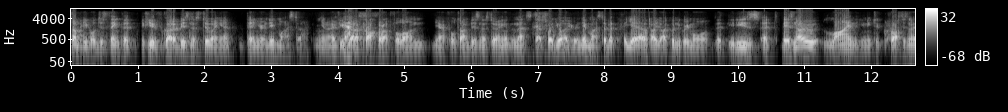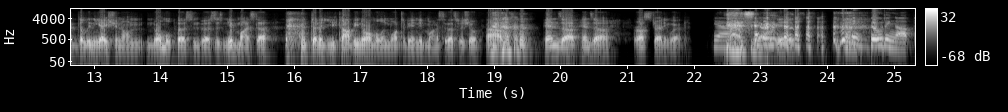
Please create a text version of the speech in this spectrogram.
Some people just think that if you've got a business doing it, then you're a nibmeister. You know, if you've yeah. got a proper, a full on, you know, full time business doing it, then that's that's what you are. You're a nibmeister. But yeah, I, I couldn't agree more. That it is. A, there's no line that you need to cross. There's no delineation on normal person versus nibmeister. Don't know. You can't be normal and want to be a nibmeister. That's for sure. Um, pens are pens are frustrating work. Yeah, I, think, I think building up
